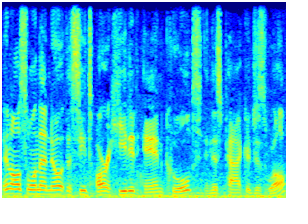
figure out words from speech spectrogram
And also on that note, the seats are heated and cooled in this package as well.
